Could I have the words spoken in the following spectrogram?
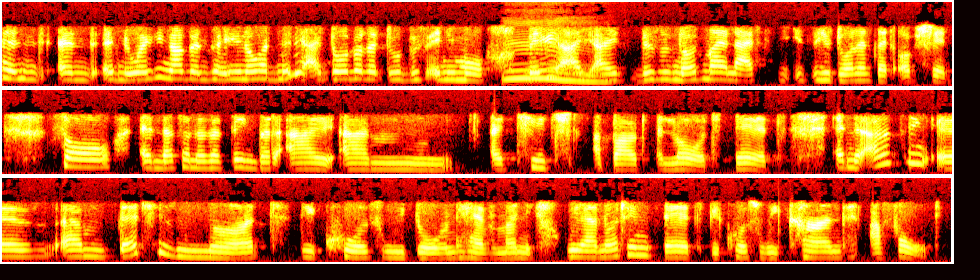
And and and waking up and saying, you know what, maybe I don't want to do this anymore. Mm. Maybe I, I this is not my life. You don't have that option. So, and that's another thing that I um I teach about a lot, debt. And the other thing is, um, debt is not because we don't have money. We are not in debt because we can't afford.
